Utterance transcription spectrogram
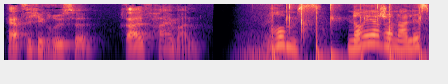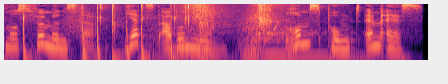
Herzliche Grüße, Ralf Heimann. Rums, neuer Journalismus für Münster. Jetzt abonnieren. rums.ms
